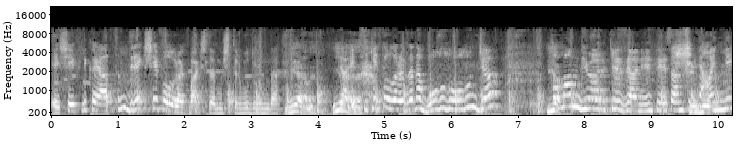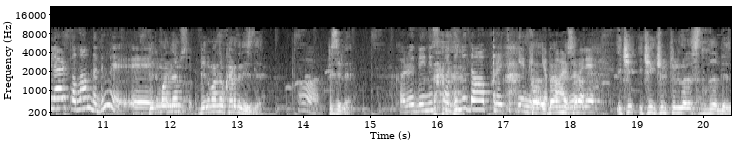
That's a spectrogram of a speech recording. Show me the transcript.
e, şeflik hayatın direkt şef olarak başlamıştır bu durumda. Yani. Ya Yani. etiket olarak zaten Bolulu olunca. Tamam diyor herkes yani enteresan bir Şimdi- şekilde. Anneler falan da değil mi? E, Benim annem benim annem Karadenizli. Aa, Rizeli. Karadeniz kadını daha pratik yemek Tabii yapar ben mesela böyle. iki, iki kültürler arasında biz-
